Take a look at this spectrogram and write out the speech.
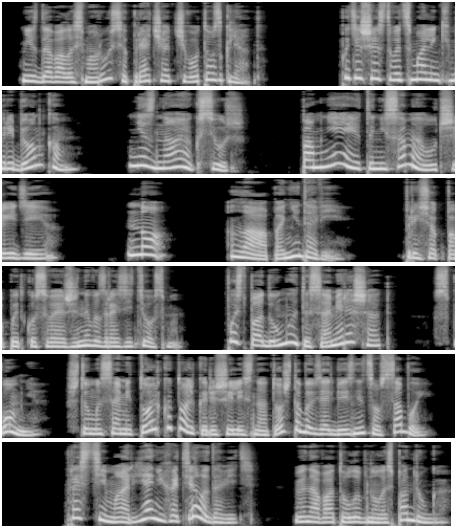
— не сдавалась Маруся, пряча от чего-то взгляд. «Путешествовать с маленьким ребенком? Не знаю, Ксюш. По мне, это не самая лучшая идея. Но...» «Лапа, не дави», — присек попытку своей жены возразить Осман. «Пусть подумают и сами решат. Вспомни, что мы сами только-только решились на то, чтобы взять близнецов с собой». «Прости, Марь, я не хотела давить», — виновато улыбнулась подруга.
